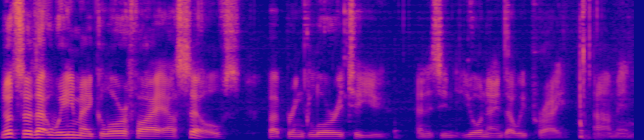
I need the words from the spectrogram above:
Not so that we may glorify ourselves, but bring glory to you. And it's in your name that we pray. Amen.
